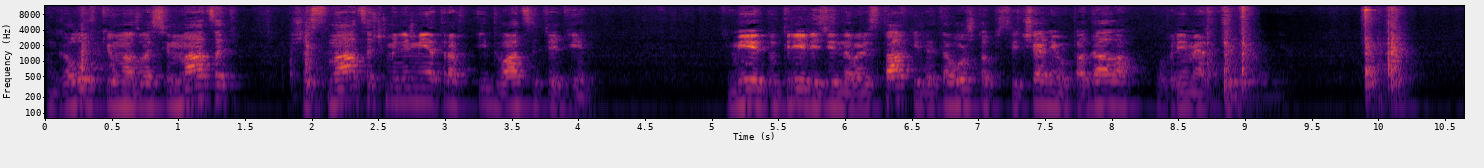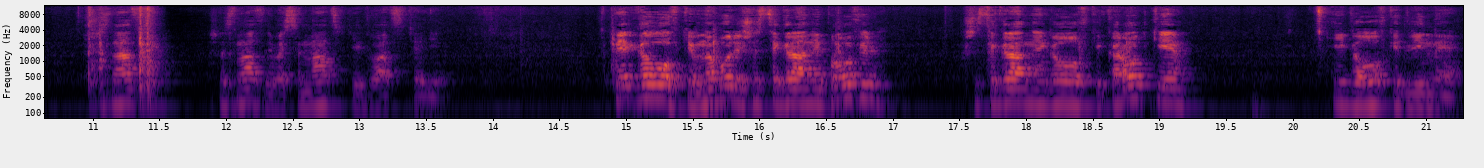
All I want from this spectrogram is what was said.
Головки у нас 18 16 мм и 21 Имеют внутри резиновые вставки для того, чтобы свеча не выпадала во время откручивания. 16, 16, 18 и 21. Теперь головки. В наборе шестигранный профиль. Шестигранные головки короткие и головки длинные.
